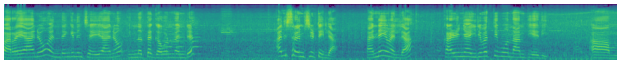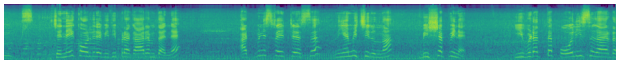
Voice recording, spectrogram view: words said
പറയാനോ എന്തെങ്കിലും ചെയ്യാനോ ഇന്നത്തെ ഗവൺമെന്റ് അനുശ്രമിച്ചിട്ടില്ല. തന്നെയുമല്ല കഴിഞ്ഞ ഇരുപത്തിമൂന്നാം തീയതി ചെന്നൈ കോടതിയുടെ വിധി പ്രകാരം തന്നെ അഡ്മിനിസ്ട്രേറ്റേഴ്സ് നിയമിച്ചിരുന്ന ബിഷപ്പിനെ ഇവിടുത്തെ പോലീസുകാരുടെ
